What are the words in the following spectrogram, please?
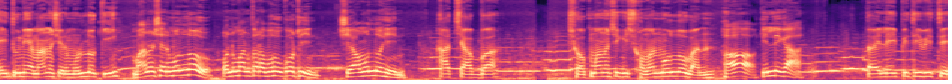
এই দুনিয়ায় মানুষের মূল্য কি? মানুষের মূল্য অনুমান করা বহু কঠিন সে অমূল্যহীন। আচ্ছা আব্বা সব মানুষই কি সমান মূল্যবান? হ কিল্লিগা। তাইলে এই পৃথিবীতে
